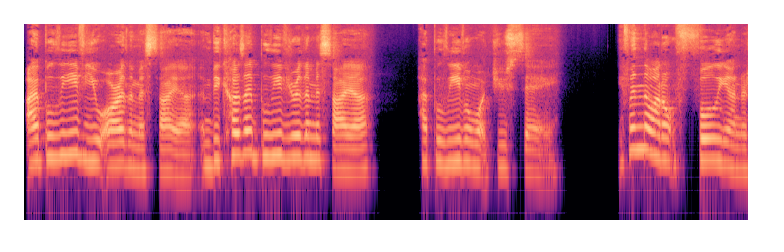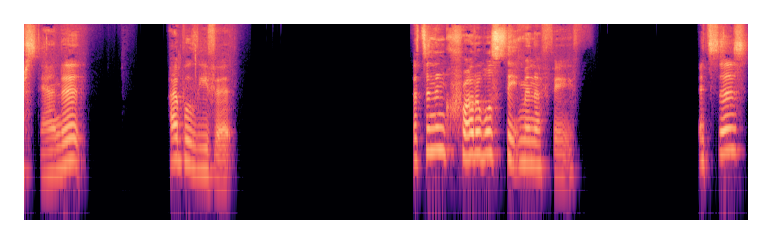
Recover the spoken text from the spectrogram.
I believe you are the Messiah. And because I believe you're the Messiah, I believe in what you say. Even though I don't fully understand it, I believe it. That's an incredible statement of faith. It says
